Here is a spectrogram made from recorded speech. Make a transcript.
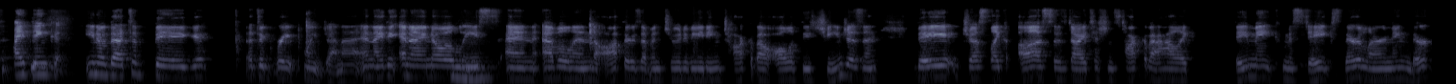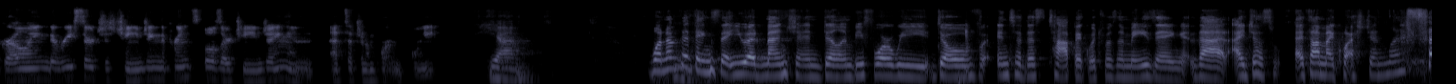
But I think you know that's a big that's a great point, Jenna. And I think, and I know mm-hmm. Elyse mm-hmm. and Evelyn, the authors of Intuitive Eating, talk about all of these changes. And they, just like us as dietitians, talk about how like they make mistakes they're learning they're growing the research is changing the principles are changing and that's such an important point yeah one of the things that you had mentioned dylan before we dove into this topic which was amazing that i just it's on my question list so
